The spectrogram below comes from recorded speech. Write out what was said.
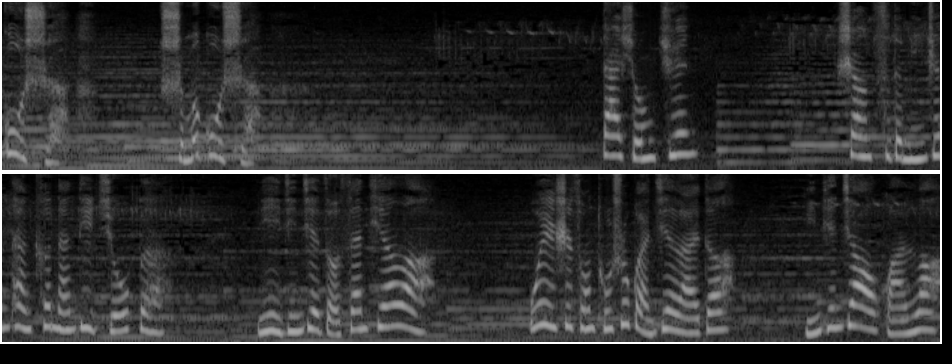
故事？什么故事？大雄君，上次的《名侦探柯南》第九本，你已经借走三天了，我也是从图书馆借来的，明天就要还了。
